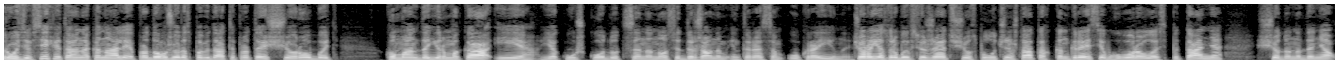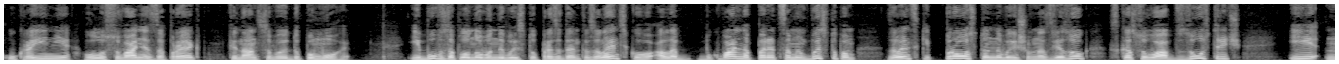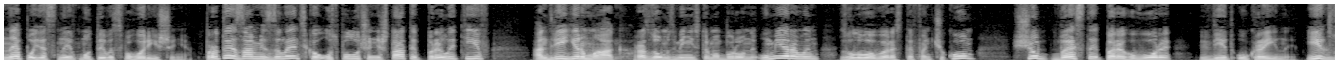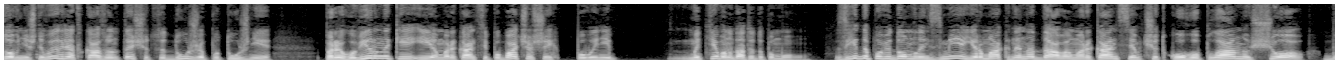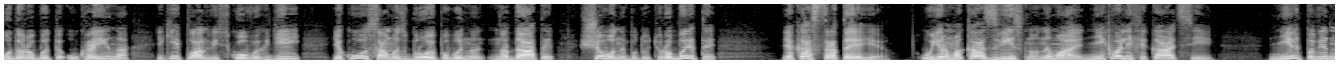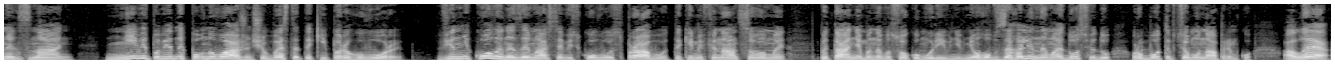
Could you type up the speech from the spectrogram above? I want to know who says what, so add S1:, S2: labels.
S1: Друзі, всіх вітаю на каналі. Продовжую розповідати про те, що робить команда Єрмака і яку шкоду це наносить державним інтересам України. Вчора я зробив сюжет, що у Сполучених Штатах в Конгресі обговорювалось питання щодо надання Україні голосування за проект фінансової допомоги. І був запланований виступ президента Зеленського, але буквально перед самим виступом Зеленський просто не вийшов на зв'язок, скасував зустріч і не пояснив мотиви свого рішення. Проте замість Зеленського у Сполучені Штати прилетів Андрій Єрмак разом з міністром оборони Умєровим, з головою ВР Стефанчуком, щоб вести переговори від України. Їх зовнішній вигляд вказує на те, що це дуже потужні переговірники, і американці, побачивши їх, повинні миттєво надати допомогу. Згідно повідомлень ЗМІ, Єрмак не надав американцям чіткого плану, що буде робити Україна, який план військових дій, яку саме зброю повинна надати, що вони будуть робити, яка стратегія. У Єрмака, звісно, немає ні кваліфікації, ні відповідних знань, ні відповідних повноважень, щоб вести такі переговори. Він ніколи не займався військовою справою, такими фінансовими питаннями на високому рівні. В нього взагалі немає досвіду роботи в цьому напрямку. Але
